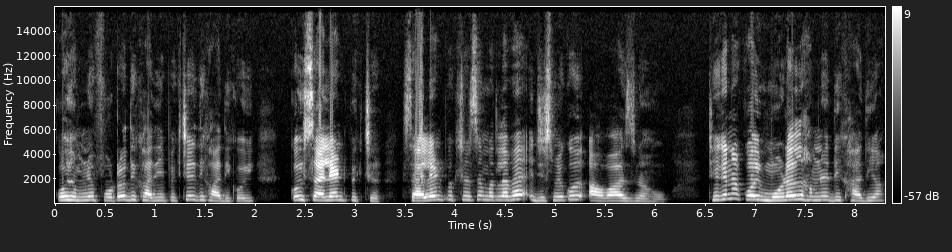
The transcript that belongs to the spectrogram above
कोई हमने फ़ोटो दिखा दी, पिक्चर दिखा दी, कोई कोई साइलेंट पिक्चर साइलेंट पिक्चर से मतलब है जिसमें कोई आवाज़ ना हो। ठीक है ना? कोई मॉडल हमने दिखा दिया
